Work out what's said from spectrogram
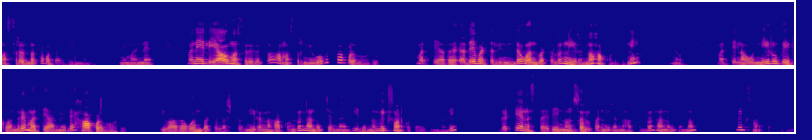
ಮೊಸರನ್ನು ತೊಗೋತಾ ಇದ್ದೀನಿ ನೋಡಿ. ನಿಮ್ಮ ಮನೆ, ಮನೆಯಲ್ಲಿ ಯಾವ ಮೊಸರು ಇರುತ್ತೋ ಆ ಮೊಸರು ನೀವು ತೊಗೊಳ್ಬೋದು ಮತ್ತು ಅದೇ ಅದೇ ಬಟ್ಟಲಿನಿಂದ ಒಂದು ಬಟ್ಟಲು ನೀರನ್ನು ಹಾಕ್ಕೊಂಡಿದ್ದೀನಿ ನೋಡಿ. ಮತ್ತು ನಾವು ನೀರು ಬೇಕು ಅಂದರೆ ಮತ್ತೆ ಆಮೇಲೆ ಹಾಕ್ಕೊಳ್ಬಹುದು ಇವಾಗ ಒಂದು ಬಟ್ಟಲಷ್ಟು ನೀರನ್ನು ಹಾಕ್ಕೊಂಡು ನಾನು ಚೆನ್ನಾಗಿ ಇದನ್ನು ಮಿಕ್ಸ್ ಮಾಡ್ಕೊತಾ ಇದ್ದೀನಿ ನೋಡಿ. ಗಟ್ಟಿ ಅನ್ನಿಸ್ತಾ ಇದೆ, ಇನ್ನೊಂದು ಸ್ವಲ್ಪ ನೀರನ್ನು ಹಾಕ್ಕೊಂಡು ನಾನು ಇದನ್ನು ಮಿಕ್ಸ್ ಮಾಡ್ತಾ ಇದ್ದೀನಿ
